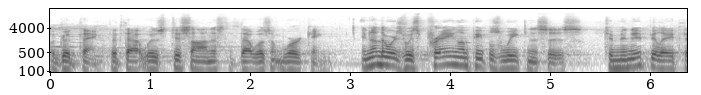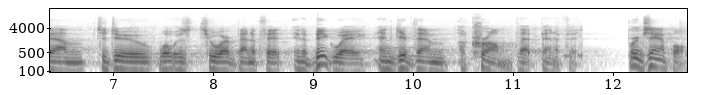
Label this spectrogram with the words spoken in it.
a good thing, that that was dishonest, that that wasn't working. In other words, was preying on people's weaknesses to manipulate them to do what was to our benefit in a big way and give them a crumb that benefit. For example,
